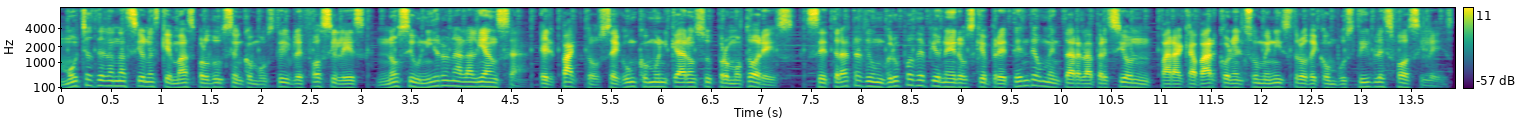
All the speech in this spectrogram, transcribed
muchas de las naciones que más producen combustibles fósiles no se unieron a la alianza. El pacto, según comunicaron sus promotores, se trata de un grupo de pioneros que pretende aumentar la presión para acabar con el suministro de combustibles fósiles.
